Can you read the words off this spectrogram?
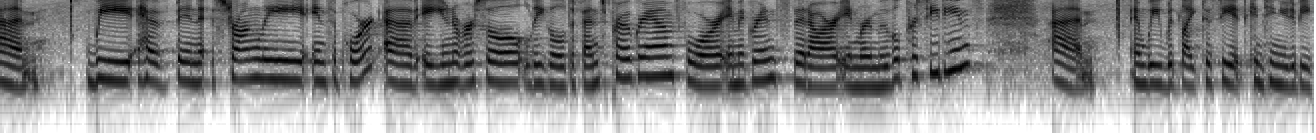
Um, we have been strongly in support of a universal legal defense program for immigrants that are in removal proceedings. Um, and we would like to see it continue to be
